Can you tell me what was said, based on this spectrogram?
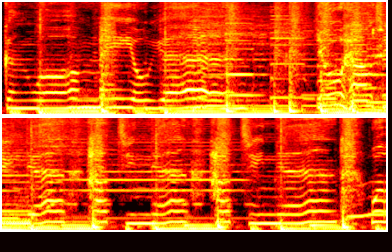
跟我没有缘？有好几年，好几年，好几年，我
